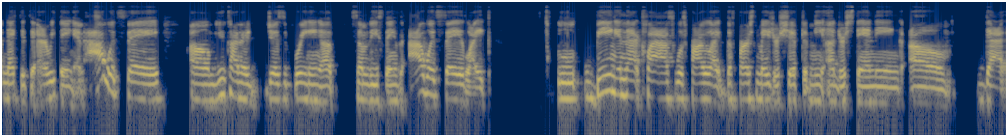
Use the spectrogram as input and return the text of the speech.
connected to everything. And I would say, um, you kind of just bringing up some of these things, I would say, like, l- being in that class was probably like the first major shift of me understanding um, that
